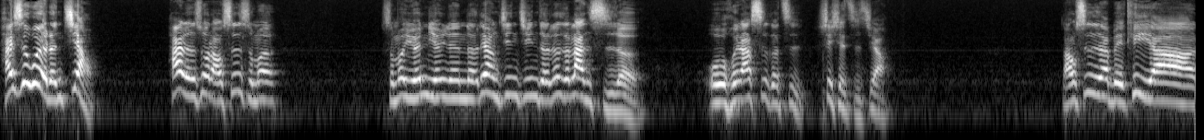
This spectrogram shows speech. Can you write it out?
还是会有人叫，还有人说老师什么什么圆圆圆的亮晶晶的那个烂死了。我回答四个字：谢谢指教。老师啊，别气啊，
